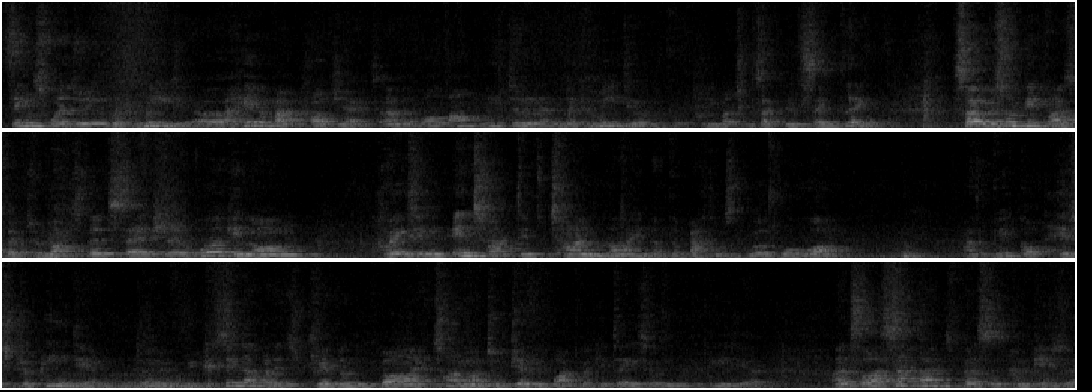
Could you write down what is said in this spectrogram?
things we're doing in Wikimedia. I hear about projects, and well, aren't we doing that in Wikimedia? Pretty much exactly the same thing. So some people I spoke to in Oxford said they're working on creating an interactive timeline of the battles of World War One. And we've got Histropedia. I don't know if you've seen that, but it's driven by, a timeline driven by Wikidata and Wikipedia. And so I sat down this person's computer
